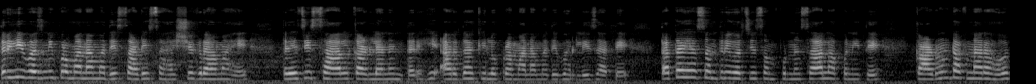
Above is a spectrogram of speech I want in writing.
तर ही वजनी प्रमाणामध्ये साडेसहाशे ग्राम आहे. तर याची साल काढल्यानंतर ही अर्धा किलो प्रमाणामध्ये भरली जाते. तर आता ह्या संत्रीवरची संपूर्ण साल आपण इथे काढून टाकणार आहोत.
